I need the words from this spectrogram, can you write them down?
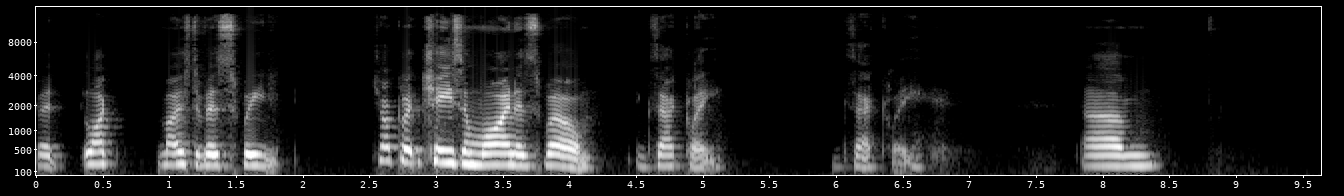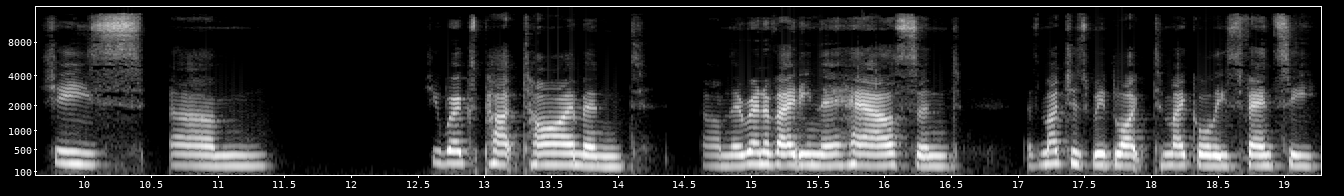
But like most of us, we Chocolate, cheese, and wine as well. Exactly. Exactly. Um, she's um, she works part time, and um, they're renovating their house. And as much as we'd like to make all these fancy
